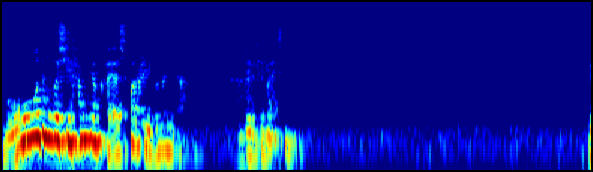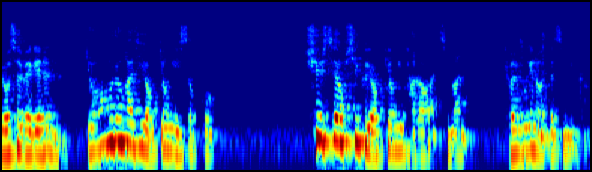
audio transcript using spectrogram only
모든 것이 합력하여 선을 이루느니라. 이렇게 말씀하셨어요. 요셉에게는 여러 가지 역경이 있었고 쉴 새 없이 그 역경이 다가왔지만 결국엔 어땠습니까?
